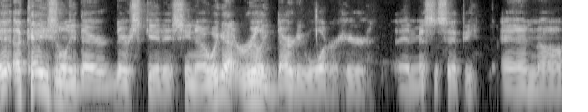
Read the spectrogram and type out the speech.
it, occasionally they're they're skittish. You know, we got really dirty water here in Mississippi, and uh,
